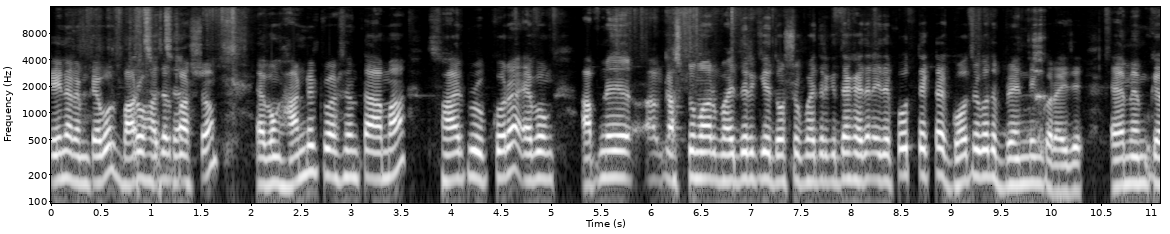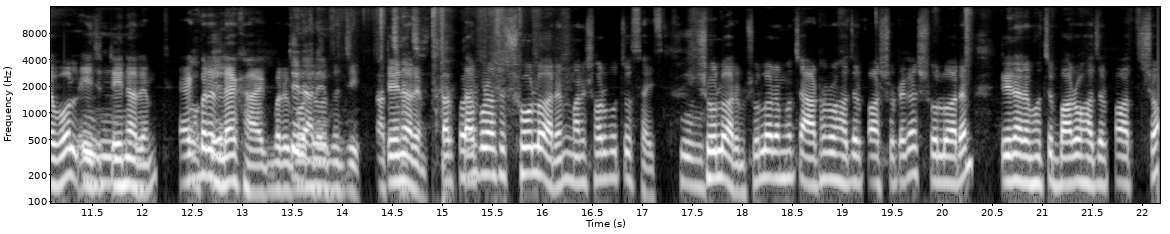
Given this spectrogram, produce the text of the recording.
টেন আর এম কেবল বারো আচ্ছা, হাজার আচ্ছা। পাঁচশো। এবং হান্ড্রেড পার্সেন্ট তামা ফায়ার প্রুফ করা এবং আপনি কাস্টমার ভাইদেরকে দর্শক ভাইদেরকে দেখাই দেন। এই যে প্রত্যেকটা গজে গজে ব্র্যান্ডিং করা। এই যে এম এম কেবল এই যে হুম, টেন আর এম একবারে লেখা একবারে 10 গজে RM গজে জি আচ্ছা, টেন আর এম আচ্ছা। তারপর আছে ষোলো আর এম মানে সর্বোচ্চ সাইজ ষোলো আর এম ষোলো আর এম হচ্ছে আঠারো হাজার পাঁচশো টাকা ষোলো R M ten R M হচ্ছে বারো হাজার পাঁচশো।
